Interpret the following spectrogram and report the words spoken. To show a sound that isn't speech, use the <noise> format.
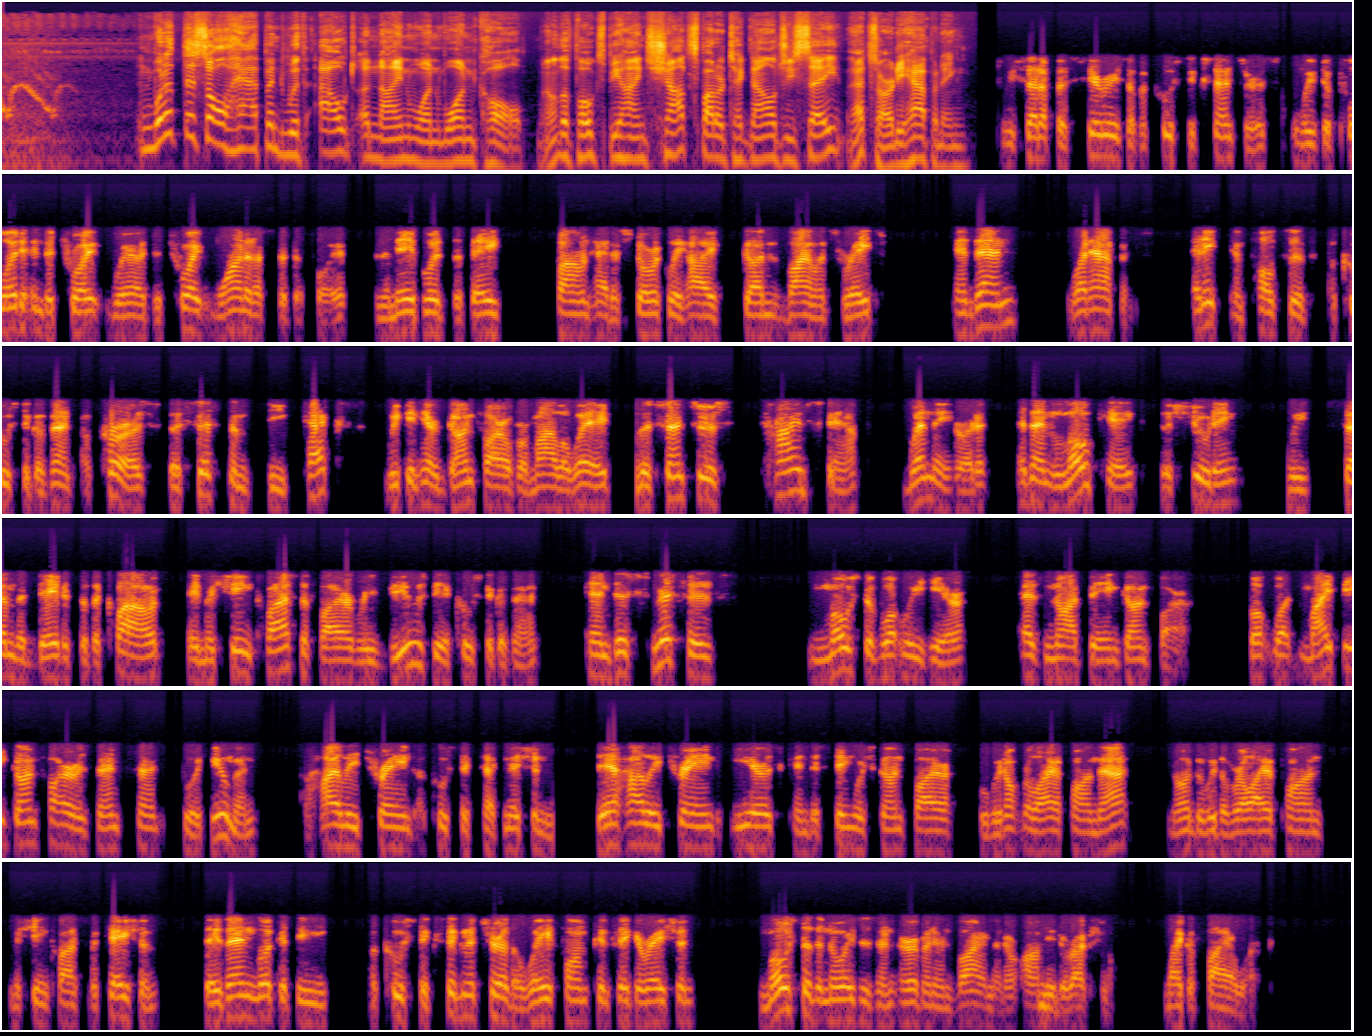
And what if this all happened without a 911 call? Well, the folks behind ShotSpotter technology say that's already happening. We set up a series of acoustic sensors. We've deployed it in Detroit where Detroit wanted us to deploy it, in the neighborhoods that they found had historically high gun violence rates. And then what happens? Any impulsive acoustic event occurs, the system detects, we can hear gunfire over a mile away. The sensors timestamp when they heard it and then locate the shooting. We send the data to the cloud. A machine classifier reviews the acoustic event and dismisses most of what we hear as not being gunfire. But what might be gunfire is then sent to a human, a highly trained acoustic technician. Their highly trained ears can distinguish gunfire, but we don't rely upon that, nor do we rely upon machine classification. They then look at the acoustic signature, the waveform configuration. Most of the noises in urban environment are omnidirectional, like a firework.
